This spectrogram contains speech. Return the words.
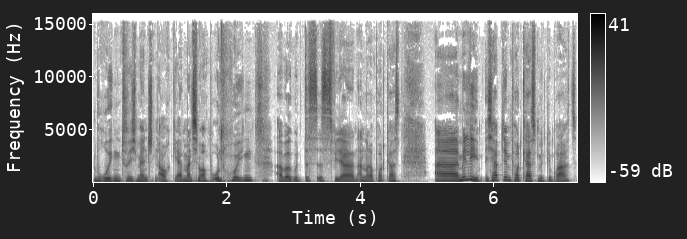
Beruhigen tue ich Menschen auch gern. Manchmal auch beunruhigen, aber gut, das ist wieder ein anderer Podcast. Äh, Millie, ich habe den Podcast mitgebracht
